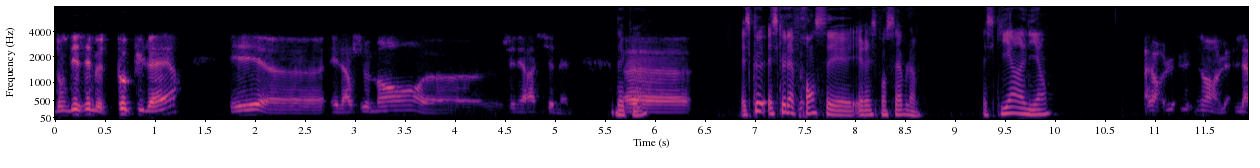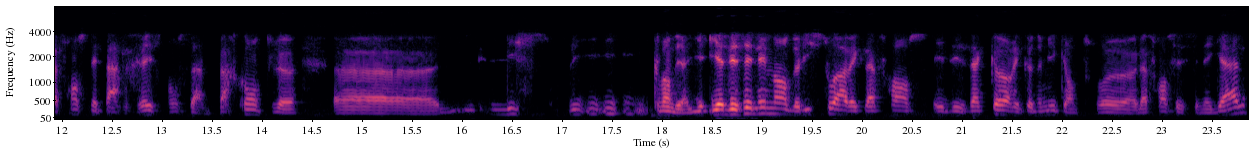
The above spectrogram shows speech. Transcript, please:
donc des émeutes populaires et, euh, et largement euh, générationnelles. D'accord. Euh, Est-ce que, est que la France est, est responsable? Est-ce qu'il y a un lien? Alors non, la France n'est pas responsable. Par contre, euh, il- y a des éléments de l'histoire avec la France et des accords économiques entre euh, la France et le Sénégal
